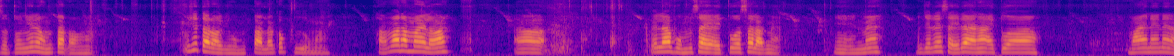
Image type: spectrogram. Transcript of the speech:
ส่วนตรงนี้เนี่ยผมตัดออกนะไม่ใช่ตัดออกดิผมตัดแล้วก็พือออกมา ถามว่าทำไมเหรออ่าเวลาผมใส่ไอตัวสลักเนี่ยเนี่ยเห็นไหมมันจะได้ใส่ได้นะไอตัวไม้นั่นน่ะ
